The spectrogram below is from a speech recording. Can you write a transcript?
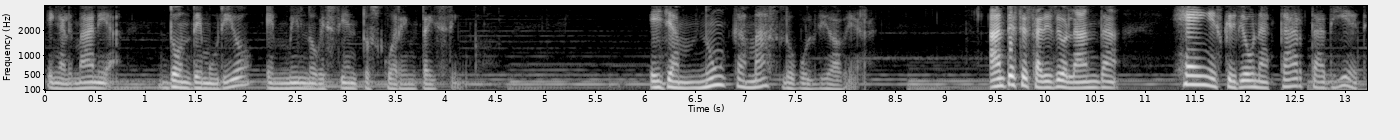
en Alemania, donde murió en 1945. Ella nunca más lo volvió a ver. Antes de salir de Holanda, Hein escribió una carta a Diet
